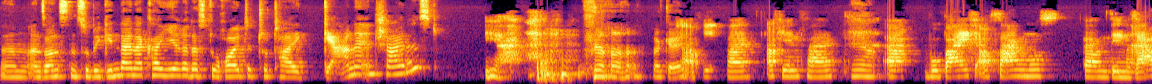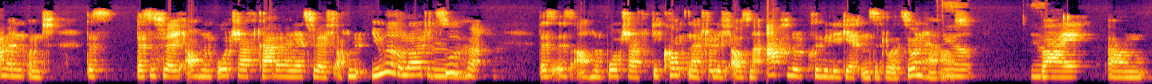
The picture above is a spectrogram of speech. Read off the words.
ähm, ansonsten zu Beginn deiner Karriere, dass du heute total gerne entscheidest? Ja. okay. Ja, auf jeden Fall. Auf jeden Fall. Ja. Äh, wobei ich auch sagen muss, ähm, den Rahmen und das, das ist vielleicht auch eine Botschaft, gerade wenn jetzt vielleicht auch jüngere Leute mhm. zuhören. Das ist auch eine Botschaft, die kommt natürlich aus einer absolut privilegierten Situation heraus. Ja. Weil ähm,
